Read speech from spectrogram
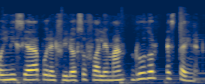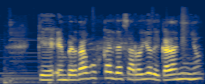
fue iniciada por el filósofo alemán Rudolf Steiner, que en verdad busca el desarrollo de cada niño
